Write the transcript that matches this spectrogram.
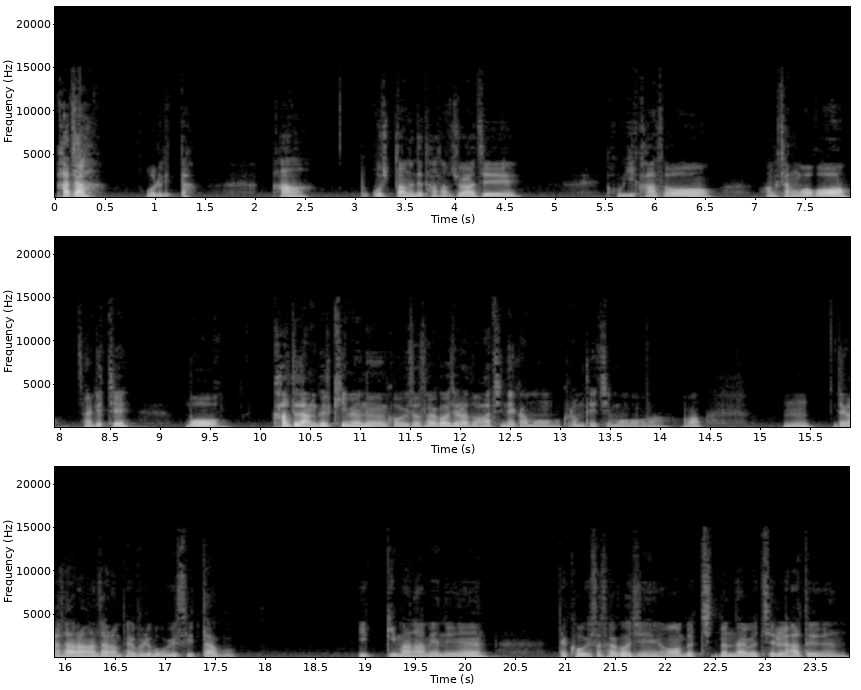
가자! 모르겠다. 가. 먹고 싶다는데 다 사줘야지. 거기 가서 왕창 먹어. 알겠지? 뭐, 카드 안 긁히면은 거기서 설거지라도 하지 내가 뭐. 그럼 되지 뭐. 어? 응? 내가 사랑한 사람 배불리 먹일 수 있다고, 있기만 하면은, 내가 거기서 설거지, 어, 며칠, 몇 날 며칠을 하든,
